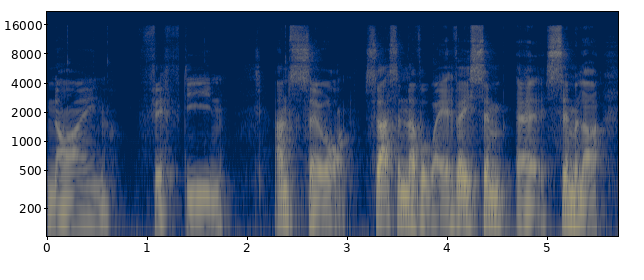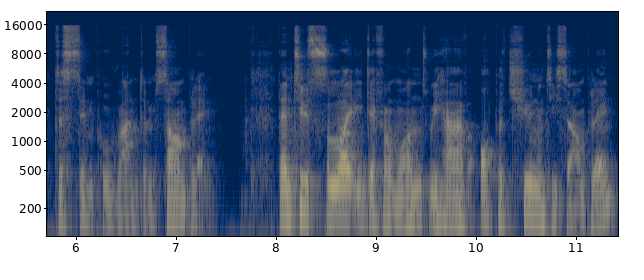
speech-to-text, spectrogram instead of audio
9, 15, and so on. So that's another way, a very sim uh, similar to simple random sampling. Then two slightly different ones, we have opportunity sampling,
